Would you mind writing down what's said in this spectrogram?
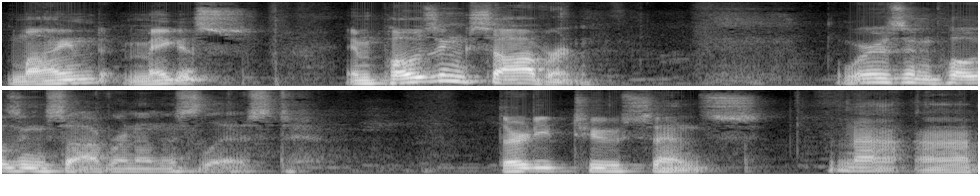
Mind Magus, Imposing Sovereign. Where's Imposing Sovereign on this list? 32 cents. Nah-uh.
